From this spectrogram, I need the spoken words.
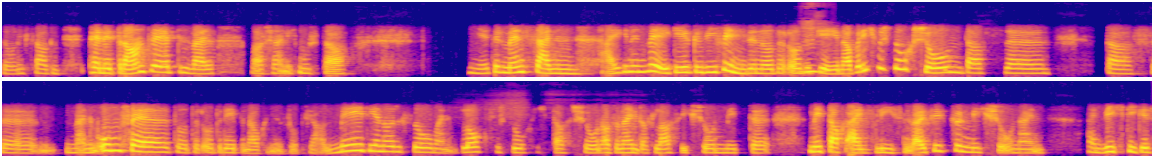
soll ich sagen, penetrant werden, weil wahrscheinlich muss da jeder Mensch seinen eigenen Weg irgendwie finden oder, oder mhm. gehen. Aber ich versuche schon, dass, äh, dass äh, in meinem Umfeld oder, oder eben auch in den sozialen Medien oder so, meinem Blog versuche ich das schon, also nein, das lasse ich schon mit, äh, mit auch einfließen, weil es ist für mich schon ein, ein wichtiges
